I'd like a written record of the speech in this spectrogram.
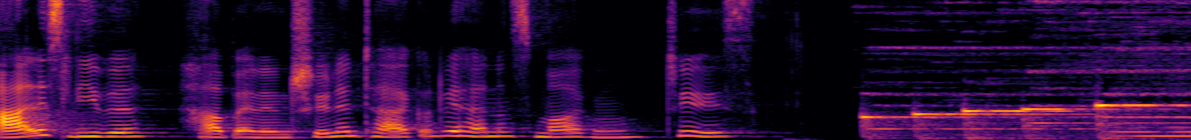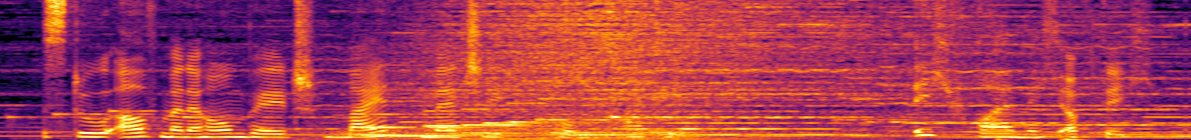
Alles Liebe, habe einen schönen Tag und wir hören uns morgen. Tschüss. Bist du auf meiner Homepage mindmagic.at. Ich freue mich auf dich.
